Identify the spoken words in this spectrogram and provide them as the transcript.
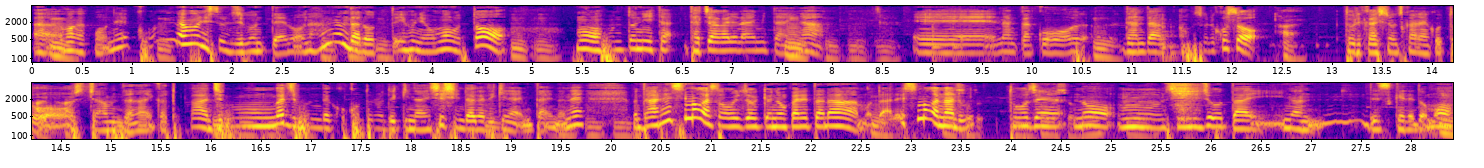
あうん。我が子をね、こんな風にする自分ってもう何なんだろうっていうふうに思うとう、んうん。もう本当にた立ち上がれないみたいな、うんうんうんえーなんかこう、うん。だんだんそれこそはい。取り返しのつかないことをしちゃうんじゃないかとか、自分が自分でコントロールできないし、信頼ができないみたいなね、うんうん誰しもがそういう状況に置かれたら、もう誰しもがなる当然の、そうん、心理状態なんですけれども、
